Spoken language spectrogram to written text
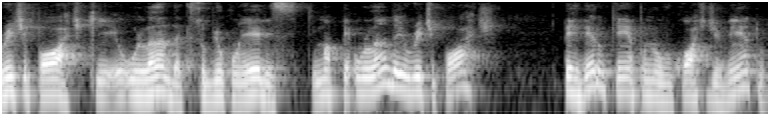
Rich Port, que, o Landa, que subiu com eles. Que uma, o Landa e o Rich Port perderam tempo no corte de vento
